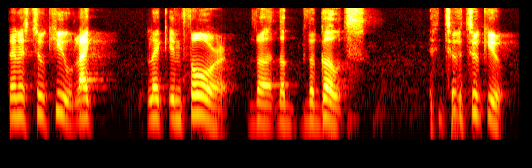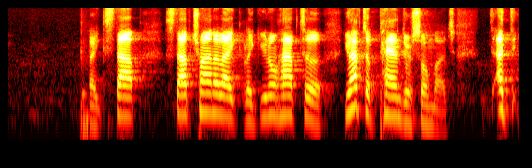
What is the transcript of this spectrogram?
then it's too cute. Like like in Thor, the the the goats, too too cute. Like stop stop trying to like like you don't have to you have to pander so much. Th-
